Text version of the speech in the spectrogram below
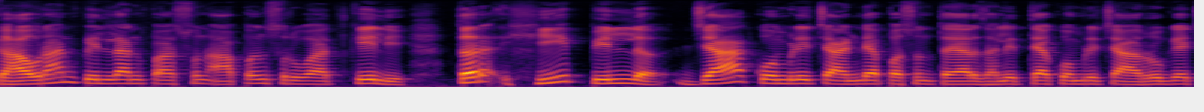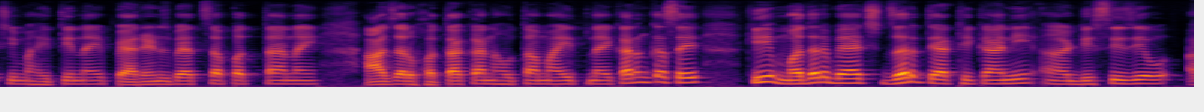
गावरान पिल्लांपासून आपण सुरुवात केली तर ही पिल्लं ज्या कोंबडीच्या अंड्यापासून तयार झाली त्या कोंबडीच्या आरोग्याची माहिती नाही पॅरेंट्स बॅचचा पत्ता नाही आजार होता का नव्हता माहीत नाही. कारण कसं आहे की मदर बॅच जर त्या ठिकाणी डिसिजिव्ह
